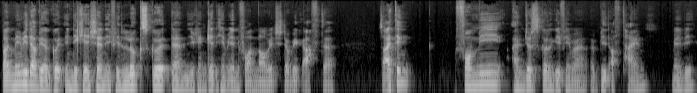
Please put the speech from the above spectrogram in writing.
But maybe that'll be a good indication. If he looks good, then you can get him in for Norwich the week after. So I think for me, I'm just going to give him a, a bit of time, maybe.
